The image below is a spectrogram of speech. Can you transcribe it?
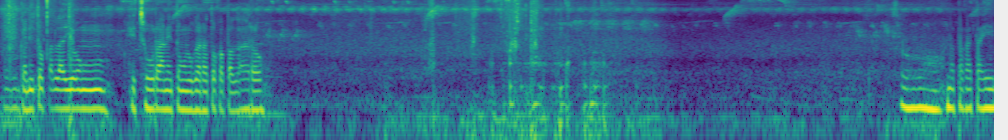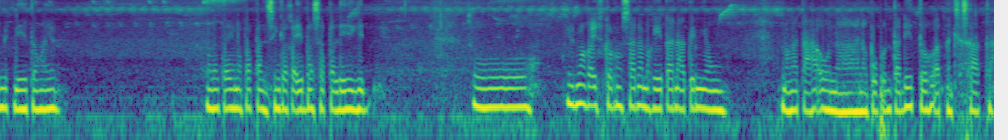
So, ganito pala yung hitsura nitong lugar na to kapag araw. So, napakatahimik dito ngayon. Wala tayong napapansin kakaiba sa paligid. So, yun mga ka-explore, sana makita natin yung mga tao na napupunta dito at nagsasaka.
